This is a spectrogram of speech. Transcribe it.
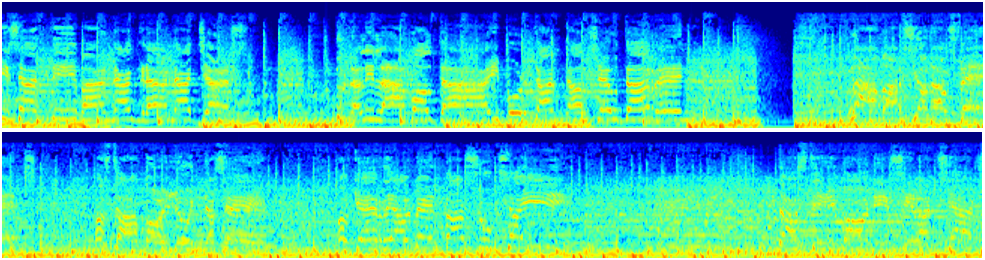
i s'activen engranatges donant-li la volta i portant al seu terreny. La versió dels fets està molt lluny de ser el que realment va succeir. Testimonis silenciats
